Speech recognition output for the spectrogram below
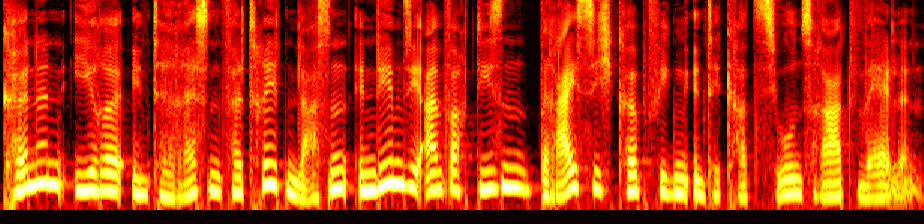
können ihre Interessen vertreten lassen, indem sie einfach diesen 30-köpfigen Integrationsrat wählen.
